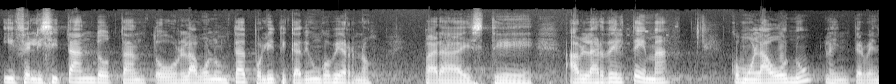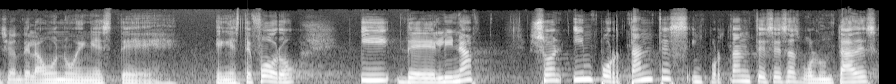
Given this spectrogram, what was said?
y felicitando tanto la voluntad política de un gobierno para este, hablar del tema, como la ONU, la intervención de la ONU en este, en este foro, y del INAF. Son importantes, importantes esas voluntades,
